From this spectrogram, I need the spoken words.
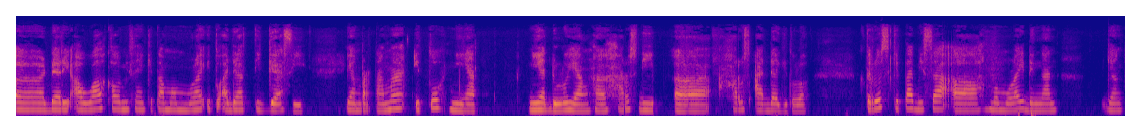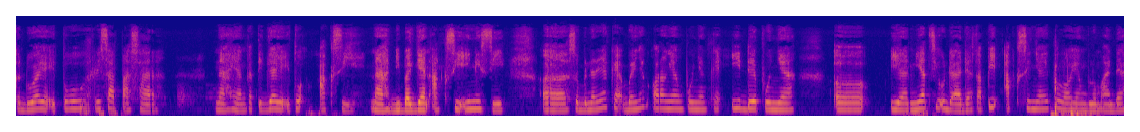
uh, dari awal kalau misalnya kita mau mulai itu ada tiga sih. Yang pertama itu niat, niat dulu yang uh, harus di uh, harus ada gitu loh. Terus kita bisa uh, memulai dengan yang kedua yaitu riset pasar. Nah, yang ketiga yaitu aksi. Nah, di bagian aksi ini sih uh, sebenarnya kayak banyak orang yang punya kayak ide, punya uh, ya niat sih udah ada tapi aksinya itu loh yang belum ada.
